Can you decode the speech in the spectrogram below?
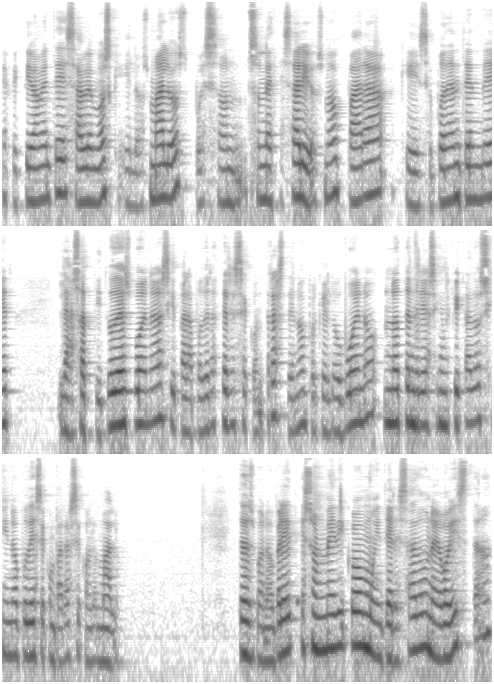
efectivamente sabemos que los malos pues son, son necesarios ¿no? para que se pueda entender las aptitudes buenas y para poder hacer ese contraste, ¿no? porque lo bueno no tendría significado si no pudiese compararse con lo malo. Entonces, bueno, Brett es un médico muy interesado, un egoísta,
